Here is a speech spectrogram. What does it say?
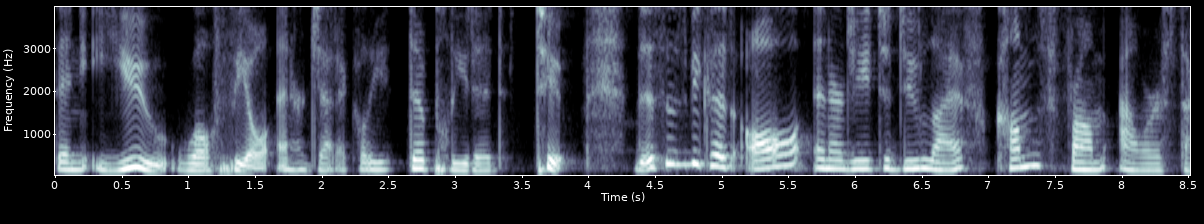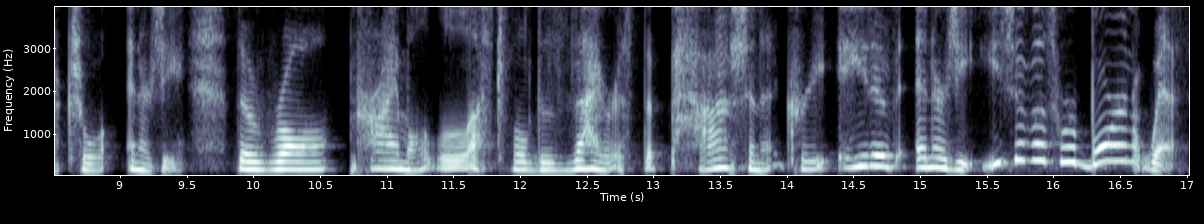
then you will feel energetically depleted too. This is because all energy to do life comes from our sexual energy. The raw, primal, lustful, desirous, the passionate, creative energy each of us were born with.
